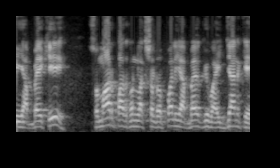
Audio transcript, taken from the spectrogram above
ఈ అబ్బాయికి. సుమారు పదకొండు లక్షల రూపాయలు ఈ అబ్బాయికి వైద్యానికి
